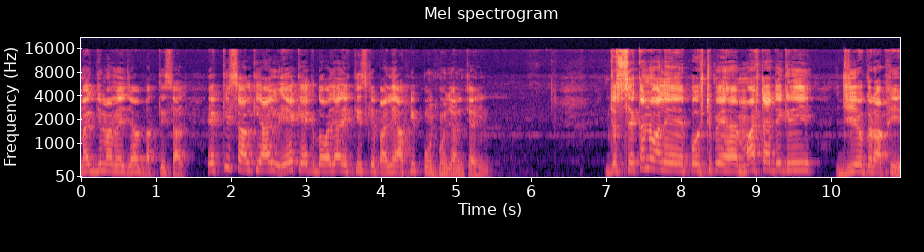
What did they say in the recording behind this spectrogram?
मैक्सिमम एज है बत्तीस साल। इक्कीस साल की आयु एक एक दो हज़ार इक्कीस के पहले आपकी पूर्ण हो जानी चाहिए। जो सेकंड वाले पोस्ट पे है master degree geography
